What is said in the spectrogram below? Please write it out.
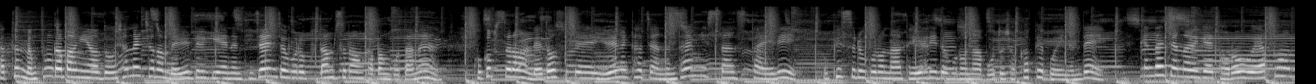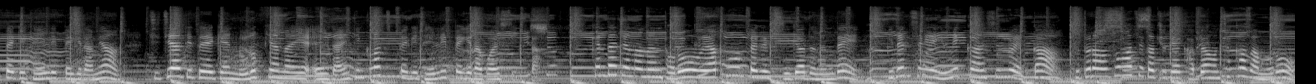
같은 명품 가방이어도 샤넬처럼 매일 들기에는 디자인적으로 부담스러운 가방보다는 고급스러운 레더 소재의 유행을 타지 않는 타임리스한 스타일이 오피스룩으로나 데일리룩으로나 모두 적합해 보이는데 켄달 제너에게 더로우의 하프문백이 데일리백이라면 지지아디드에겐 로르피아나의 L19 클러치백이 데일리백이라고 할 수 있다. 켄달 제너는 더로우의 하프문백을 즐겨 드는데 비대칭의 유니크한 실루엣과 부드러운 송아지 가죽의 가벼운 착화감으로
